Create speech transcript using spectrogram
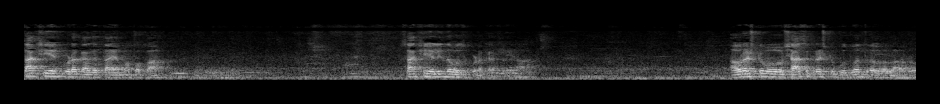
ಸಾಕ್ಷಿ ಏನ್ ಕೊಡಕ್ಕಾಗತ್ತಾ ಎಮ್ಮ ಪಾಪ? ಸಾಕ್ಷಿ ಎಲ್ಲಿಂದ ಒಲಿಸ್ಕೊಡಕ್ಕಾಗತ್ತೆ ಅವರಷ್ಟು ಶಾಸಕರಷ್ಟು ಬುದ್ಧಿವಂತರಲ್ವಲ್ಲ ಅವರು?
